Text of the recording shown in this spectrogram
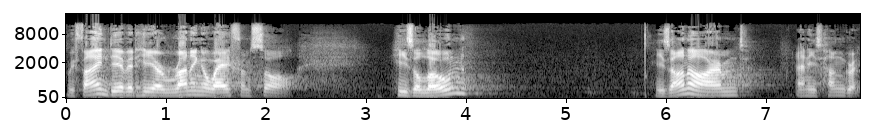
We find David here running away from Saul. He's alone, he's unarmed, and he's hungry.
